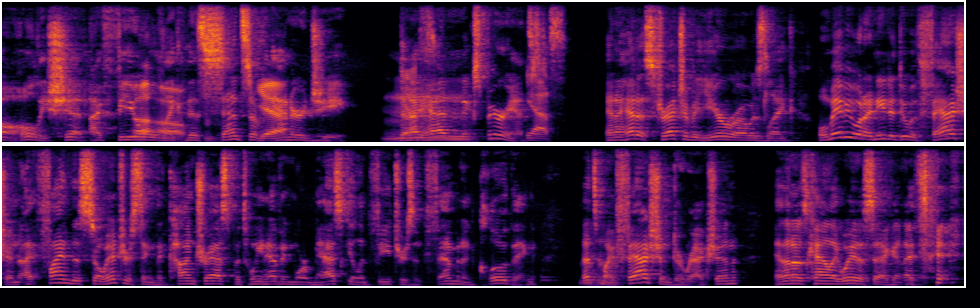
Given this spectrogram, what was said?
"Oh, holy shit! I feel Uh-oh. like this sense of Yeah. energy that I hadn't experienced." yes. And I had a stretch of a year where I was like, well, maybe what I need to do with fashion, I find this so interesting the contrast between having more masculine features and feminine clothing. That's my fashion direction. And then I was kind of like, wait a second. I, th-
